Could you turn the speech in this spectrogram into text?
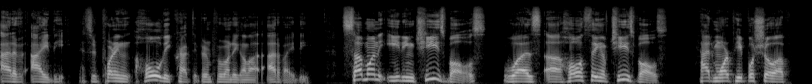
out of ID. It's reporting, holy crap, they've been promoting a lot out of ID. Someone eating cheese balls was a whole thing of cheese balls, had more people show up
